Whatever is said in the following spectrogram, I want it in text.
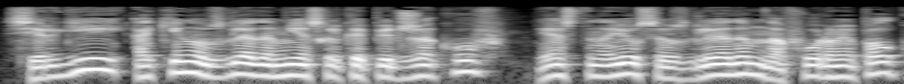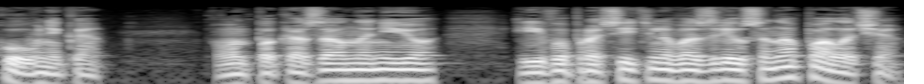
Сергей окинул взглядом несколько пиджаков и остановился взглядом на форме полковника. Он показал на нее и вопросительно воззрился на Палыча.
